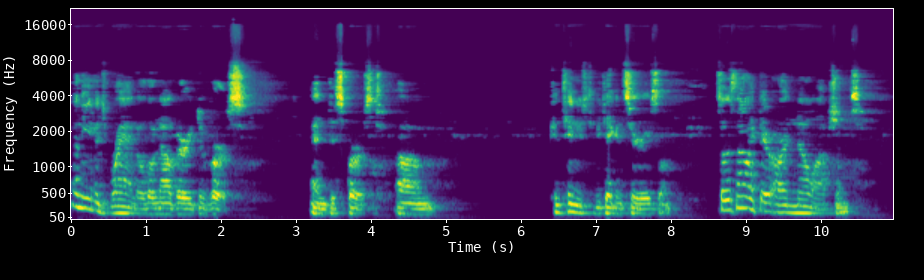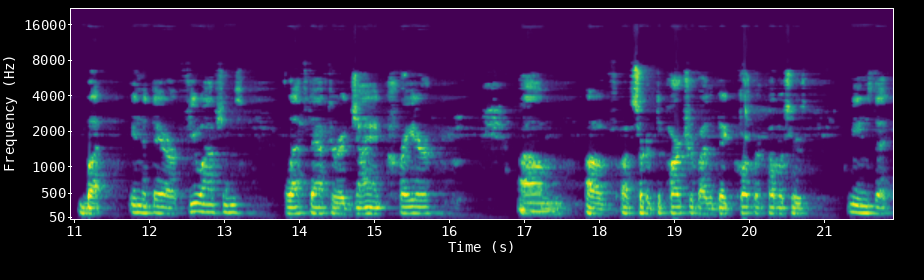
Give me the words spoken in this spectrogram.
and the Image brand, although now very diverse and dispersed, um, continues to be taken seriously. So it's not like there are no options, but in that there are few options left after a giant crater um, of, of sort of departure by the big corporate publishers means that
